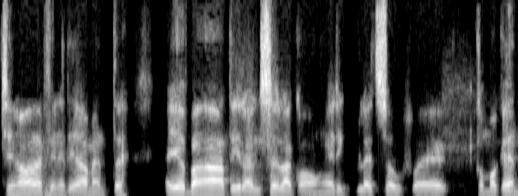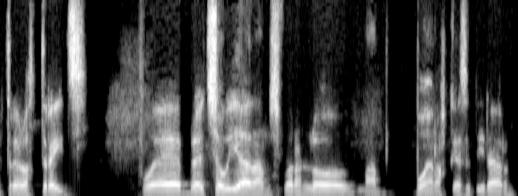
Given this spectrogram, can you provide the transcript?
Sí, no, definitivamente. Ellos van a tirársela con Eric Bledsoe. Fue como que entre los trades, fue Bledsoe y Adams fueron los más buenos que se tiraron.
